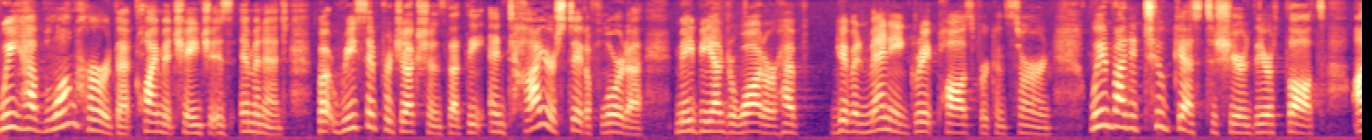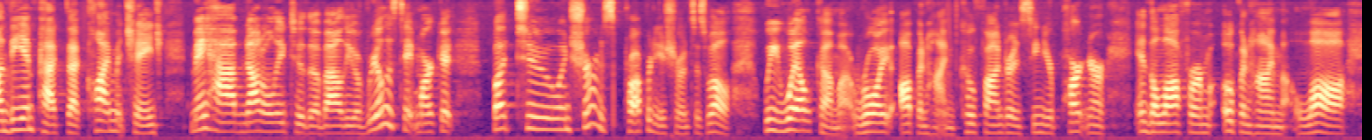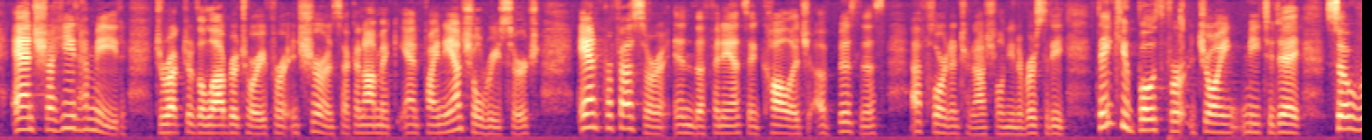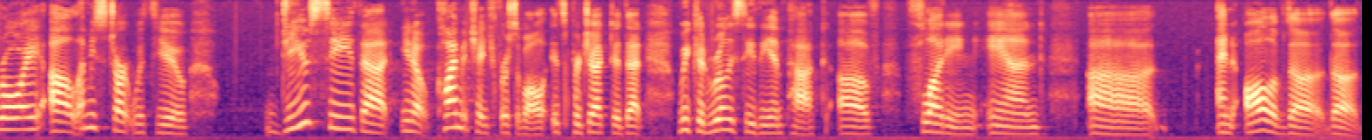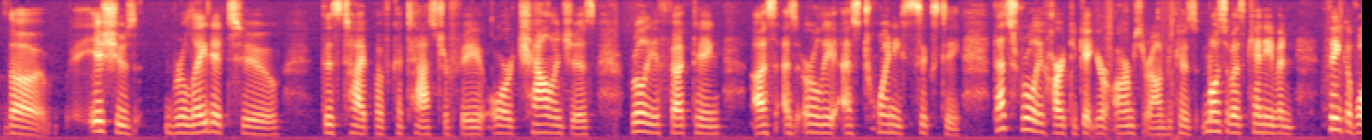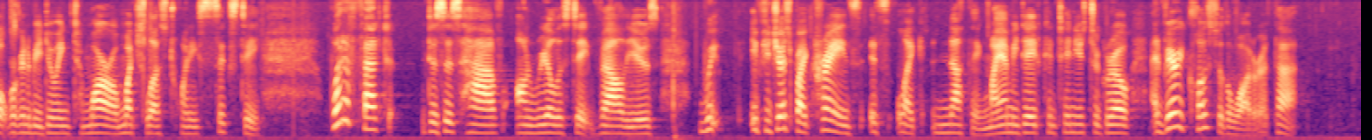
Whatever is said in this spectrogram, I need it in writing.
We have long heard that climate change is imminent, but recent projections that the entire state of Florida may be underwater have given many great pause for concern. We invited two guests to share their thoughts on the impact that climate change may have not only to the value of real estate market, but to insurance, property insurance as well. We welcome Roy Oppenheim, co-founder and senior partner in the law firm Oppenheim Law, and Shahid Hamid, director of the Laboratory for Insurance, Economic and Financial Research, and professor in the Finance and College of Business at Florida International University. Thank you both for joining me today. So Roy, uh, let me start with you do you see that, you know, climate change, first of all, it's projected that we could really see the impact of flooding and uh, and all of the, the, the issues related to this type of catastrophe or challenges really affecting us as early as 2060. That's really hard to get your arms around because most of us can't even think of what we're going to be doing tomorrow, much less 2060. What effect does this have on real estate values? We, if you judge by cranes, it's like nothing. Miami-Dade continues to grow and very close to the water at that.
